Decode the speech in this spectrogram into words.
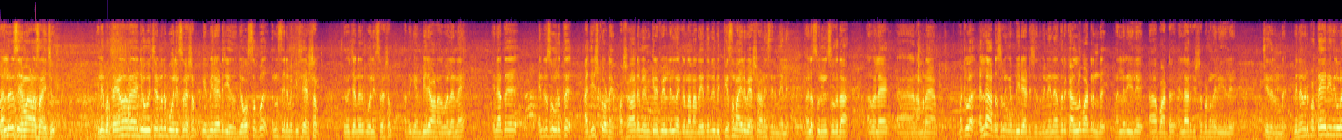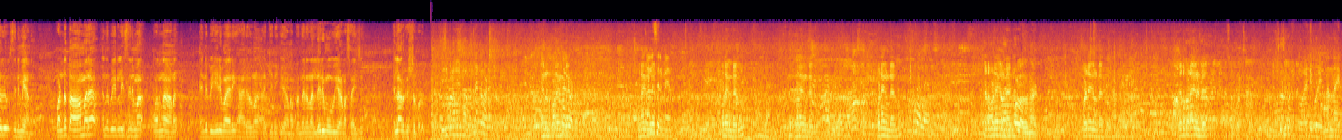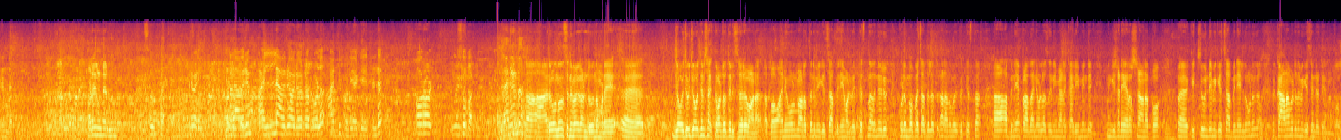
നല്ലൊരു സിനിമ കാണാൻ സാധിച്ചു ഇതിൽ പ്രത്യേകത എന്ന് പറഞ്ഞാൽ ജോയിച്ചേട്ടന്റെ പോലീസ് വേഷം ഗംഭീരമായിട്ട് ചെയ്തു. ജോസഫ് എന്ന സിനിമയ്ക്ക് ശേഷം ജോയിച്ചേട്ടന്റെ പോലീസ് വേഷം അത് ഗംഭീരമാണ്. അതുപോലെ തന്നെ ഇതിനകത്ത് എന്റെ സുഹൃത്ത് അജീഷ് കോട്ടയം വർഷങ്ങളായിട്ട് മിമിക്രി ഫീൽഡിൽ നിൽക്കുന്നതാണ്. അദ്ദേഹത്തിന്റെ ഒരു വ്യത്യസ്തമായൊരു വേഷമാണ് ഈ സിനിമയിൽ അതുപോലെ സുനിൽ സുഗത അതുപോലെ നമ്മുടെ മറ്റുള്ള എല്ലാ ആർട്ടിസ്റ്റുകളും ഗംഭീരമായിട്ട് ചെയ്തു. പിന്നെ ഇതിനകത്തൊരു കള്ളുപാട്ടുണ്ട്. നല്ല രീതിയിൽ ആ പാട്ട് എല്ലാവർക്കും ഇഷ്ടപ്പെടുന്ന രീതിയിൽ ചെയ്തിട്ടുണ്ട്. പിന്നെ ഒരു പ്രത്യേക രീതിയിലുള്ളൊരു സിനിമയാണ്. പണ്ട് താമര എന്ന പേരിൽ ഈ സിനിമ വന്നാണ്. എന്റെ പേര് മാറി ആരോന്ന് ആക്കിയിരിക്കുകയാണ്. അപ്പോൾ എന്തായാലും നല്ലൊരു മൂവിയാണ് സഹിച്ച് എല്ലാവർക്കും ഇഷ്ടപ്പെടും. അടിപൊളി നന്നായിട്ടുണ്ട്. പടം? സൂപ്പർ. പടം എല്ലാവരും എല്ലാവരും ഓരോരോ റോൾ അടിപൊളിയായിട്ട് ചെയ്തിട്ടുണ്ട്. ഓവറോൾ സൂപ്പർ ആരോന്ന് ആരോ സിനിമ കണ്ടു. നമ്മുടെ ജോജു ജോജോ ജോർജിന് ശക്തമായിട്ടുള്ള തിരിച്ചുവരവാണ് അപ്പോൾ അനുമോൾ മാഡത്തിന് മികച്ച അഭിനയമാണ്. വ്യത്യസ്തം നിറഞ്ഞൊരു കുടുംബ പശ്ചാത്തലത്തിൽ കാണാൻ വ്യത്യസ്ത അഭിനയ പ്രാധാന്യമുള്ള സിനിമയാണ്. കരീമിന്റെ മികച്ച ഡയറക്ഷനാണ് അപ്പോൾ കിച്ചുവിന്റെ മികച്ച അഭിനയം. കൊണ്ട് കാണാൻ പറ്റുന്ന മികച്ച എന്റർടൈൻമെന്റ്?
